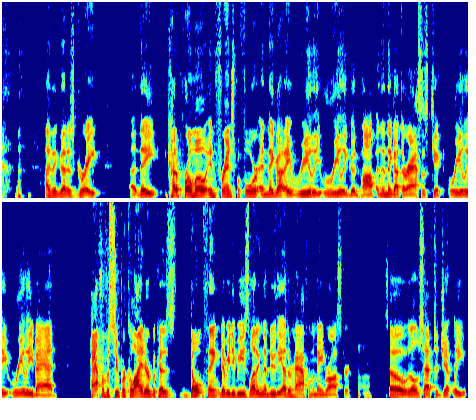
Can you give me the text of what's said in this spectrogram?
I think that is great. Uh, they cut a promo in French before, and they got a really, really good pop, and then they got their asses kicked really, really bad. Half of a super collider because don't think WWE is letting them do the other half on the main roster. Uh-uh. So they'll just have to gently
